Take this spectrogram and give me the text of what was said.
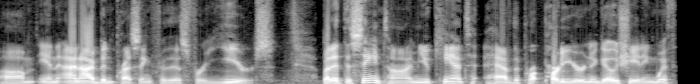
Um, and, and I've been pressing for this for years. But at the same time, you can't have the party you're negotiating with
